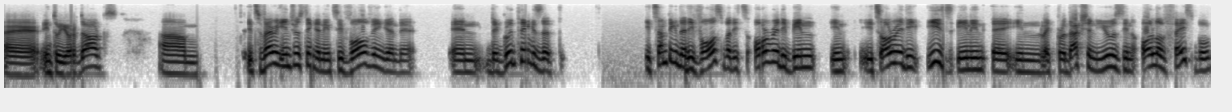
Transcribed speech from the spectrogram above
uh, into your docs. Um, it's very interesting and it's evolving and and the good thing is that it's something that evolves, but it's already been in. It's already is in in, uh, in like production used in all of Facebook,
